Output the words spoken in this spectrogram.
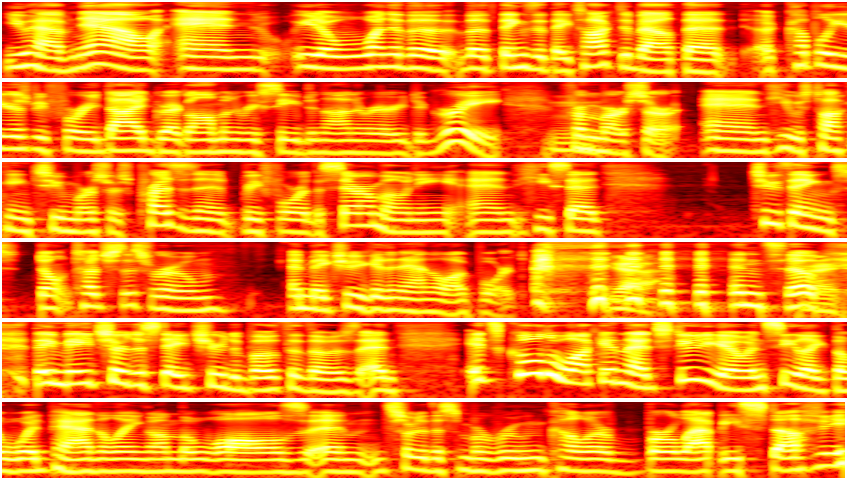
you have now. And you know, one of the the things that they talked about that a couple of years before he died, Gregg Allman received an honorary degree Mm. from Mercer, and he was talking to Mercer's president before the ceremony, and he said two things: don't touch this room. And make sure you get an analog board. Yeah. and so Right. they made sure to stay true to both of those. And it's cool to walk in that studio and see like the wood paneling on the walls and sort of this maroon color burlappy stuff, you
